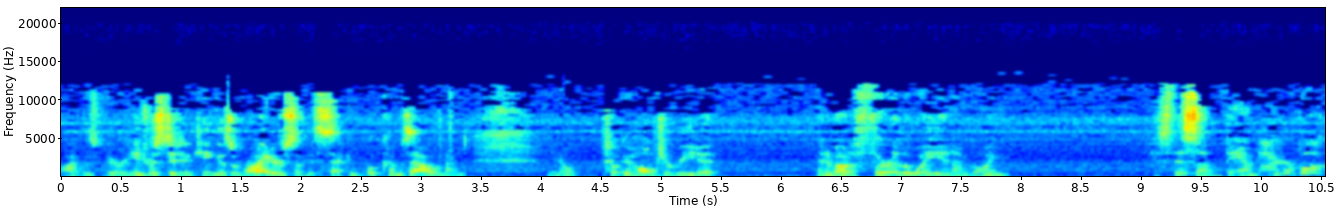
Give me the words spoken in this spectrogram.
I was very interested in King as a writer. So his second book comes out, and I, you know, took it home to read it, and about a third of the way in, I'm going, "Is this a vampire book?"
